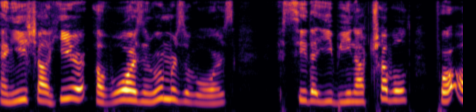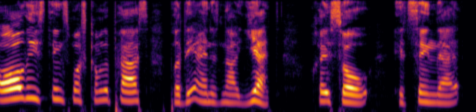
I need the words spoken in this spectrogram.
And ye shall hear of wars and rumors of wars. See that ye be not troubled, for all these things must come to pass, but the end is not yet. Okay, so it's saying that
